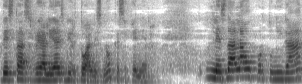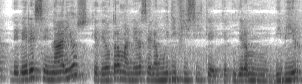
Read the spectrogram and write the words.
de estas realidades virtuales ¿no? que se generan. Les da la oportunidad de ver escenarios que de otra manera sería muy difícil que, que pudieran vivir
